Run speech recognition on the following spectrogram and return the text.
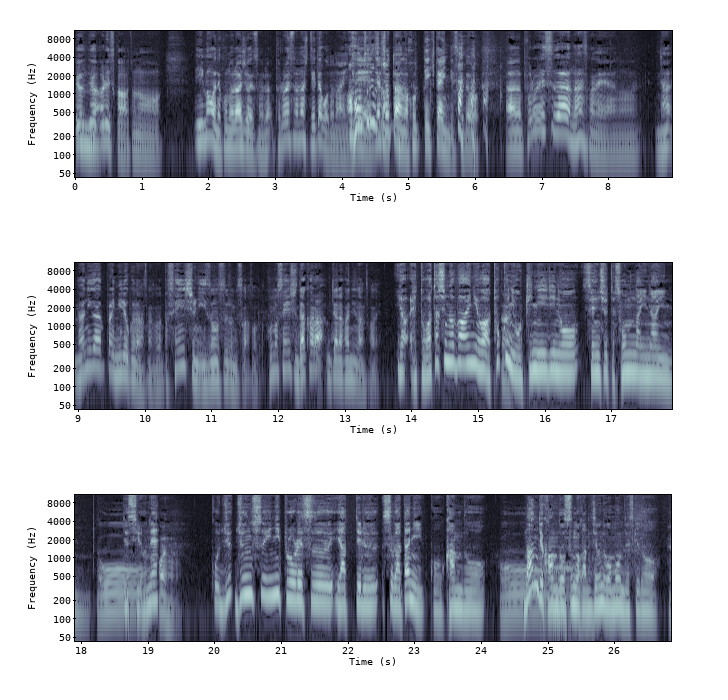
いや、うん、あれですか？その今までこのラジオでそのプロレスの話出たことないんでじゃちょっとあの掘っていきたいんですけどあのプロレスは何ですかねあのな何がやっぱり魅力なんですか？やっぱ選手に依存するんですか？この選手だからみたいな感じなんですかね？いや、えっと、私の場合には特にお気に入りの選手ってそんないないんですよね。はいはい、こう純粋にプロレスやってる姿にこう感動。なんで感動するのか自分でも思うんですけど。す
